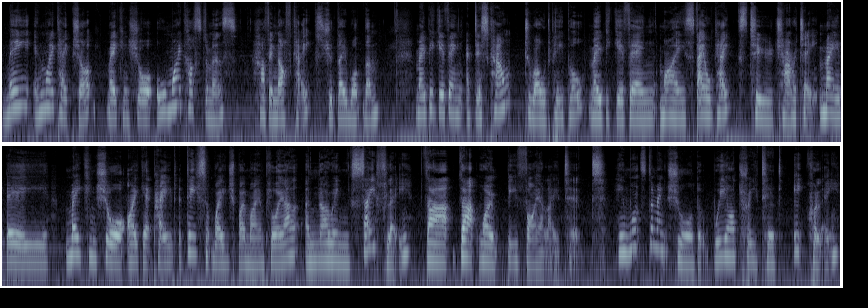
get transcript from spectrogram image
me in my cake shop making sure all my customers have enough cakes should they want them. Maybe giving a discount to old people, maybe giving my stale cakes to charity, maybe making sure I get paid a decent wage by my employer and knowing safely that that won't be violated. He wants to make sure that we are treated equally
